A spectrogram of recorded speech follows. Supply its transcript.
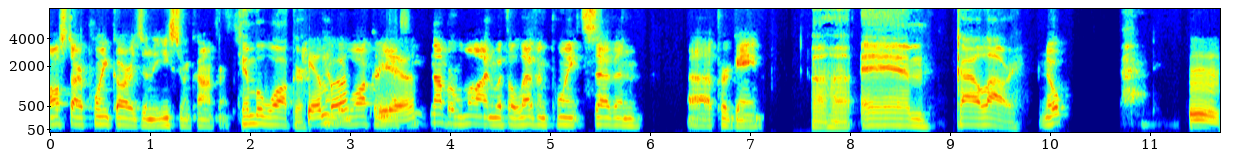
All Star point guards in the Eastern Conference. Kimba Walker. Kimba? Kemba Walker, yes, Yeah. he's number one with eleven point seven uh, per game. Uh huh. And Kyle Lowry, Nope. Hmm.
